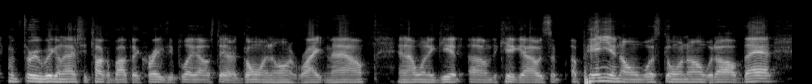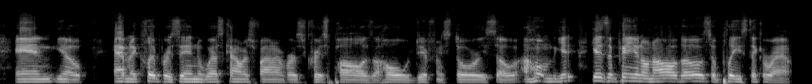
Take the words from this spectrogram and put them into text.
segment three, we're going to actually talk about the crazy playoffs that are going on right now. And I want to get um, the Kid Gowie's opinion on what's going on with all that. And, you know, having the Clippers in the West Conference Final versus Chris Paul is a whole different story. So I want to get, get his opinion on all those. So please stick around.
